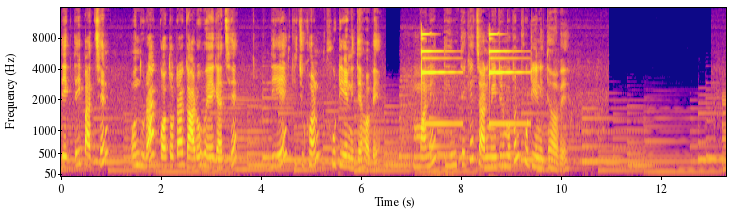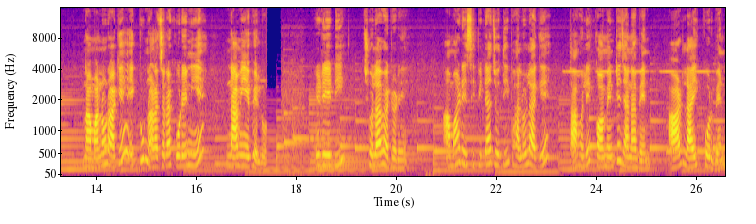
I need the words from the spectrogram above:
দেখতেই পাচ্ছেন বন্ধুরা কতটা গাঢ় হয়ে গেছে। দিয়ে কিছুক্ষণ ফুটিয়ে নিতে হবে। মানে তিন থেকে চার মিনিটের মতন ফুটিয়ে নিতে হবে। নামানোর আগে একটু নাড়াচাড়া করে নিয়ে নামিয়ে ফেলুন। রেডি, ছোলা ভাটরে। আমার রেসিপিটা যদি ভালো লাগে, তাহলে কমেন্টে জানাবেন আর লাইক করবেন।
